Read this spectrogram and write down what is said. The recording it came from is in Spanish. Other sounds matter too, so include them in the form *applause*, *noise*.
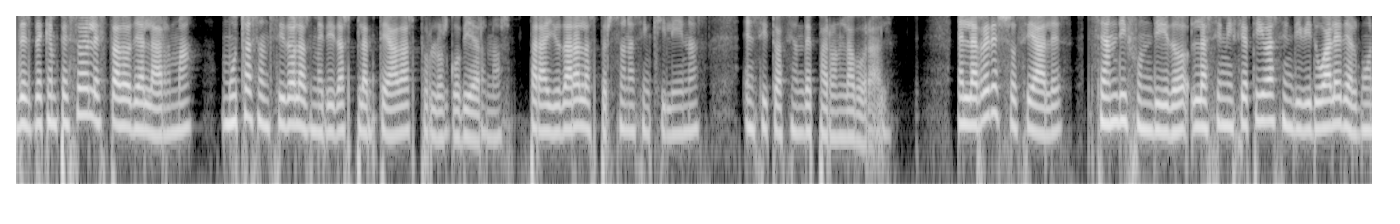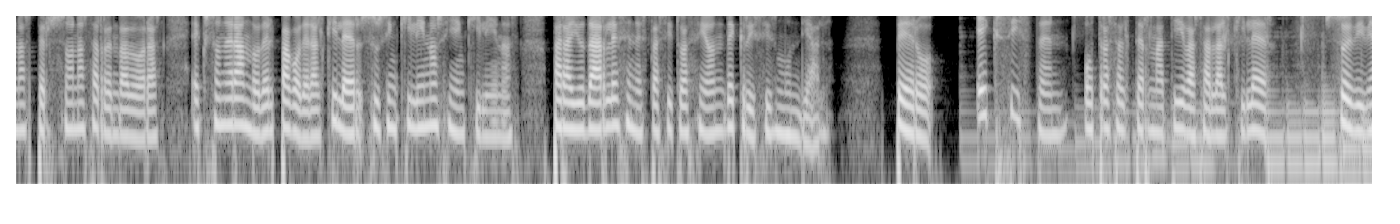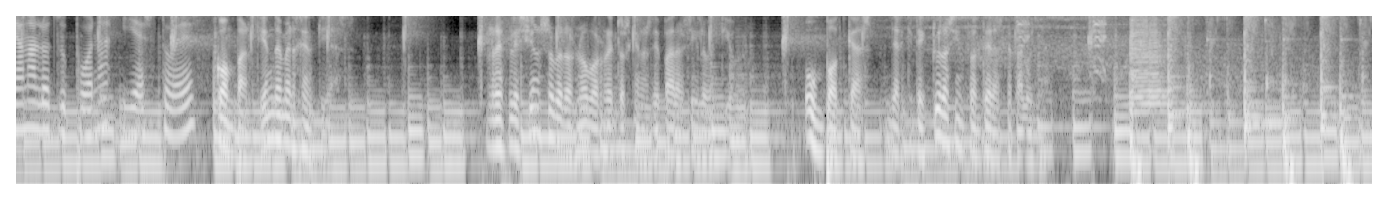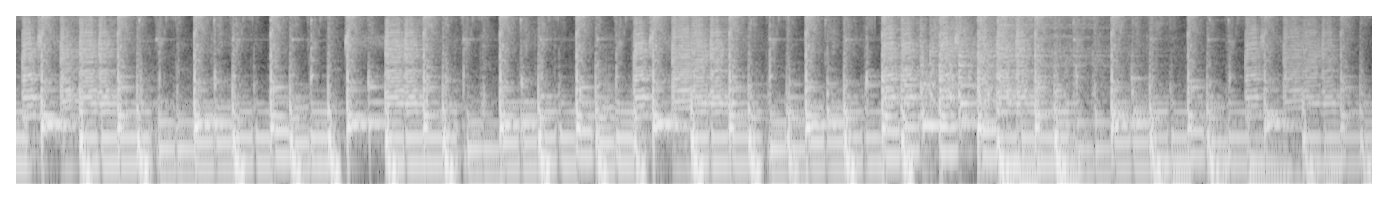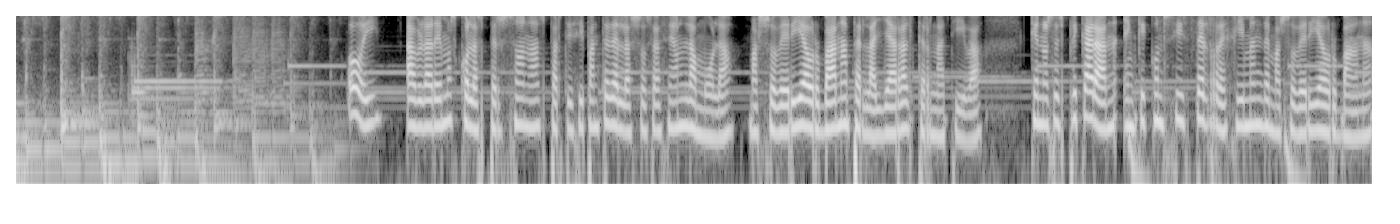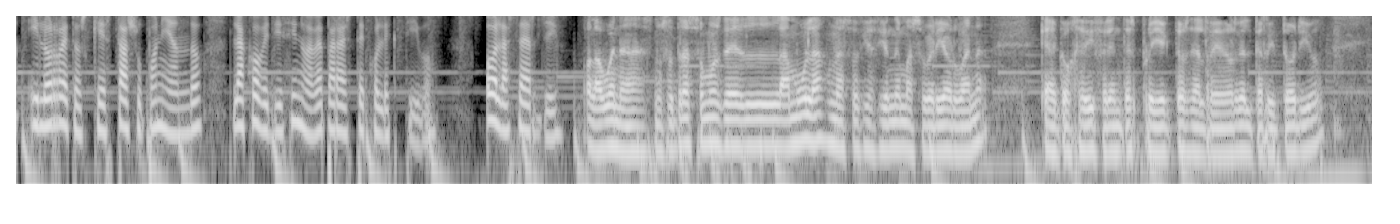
Desde que empezó el estado de alarma, muchas han sido las medidas planteadas por los gobiernos para ayudar a las personas inquilinas en situación de parón laboral. En las redes sociales se han difundido las iniciativas individuales de algunas personas arrendadoras, exonerando del pago del alquiler sus inquilinos y inquilinas, para ayudarles en esta situación de crisis mundial. Pero, ¿existen otras alternativas al alquiler? Soy Viviana Lozupone y esto es... Compartiendo Emergencias. Reflexión sobre los nuevos retos que nos depara el siglo XXI. Un podcast de Arquitectura sin Fronteras Cataluña. Hablaremos con las personas participantes de la asociación La Mula, Masovería Urbana per la Llar Alternativa, que nos explicarán en qué consiste el régimen de masovería urbana y los retos que está suponiendo la COVID-19 para este colectivo. Hola Sergi. Hola, buenas. Nosotras somos de La Mula, una asociación de masovería urbana que acoge diferentes proyectos de alrededor del territorio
